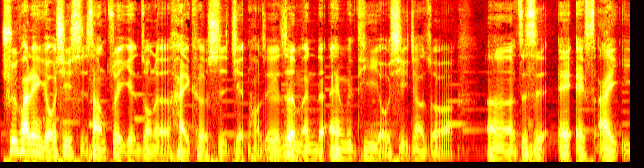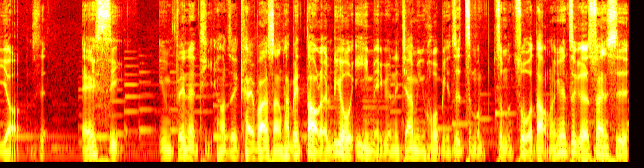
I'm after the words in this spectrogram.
区块链游戏史上最严重的骇客事件，哈，这个热门的 NFT 游戏叫做呃，这是 ASIE 哦，是 AC。Infinity 哈，这开发商他被盗了六亿美元的加密货币，这怎么怎么做到呢？因为这个算是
